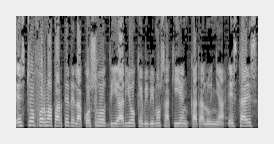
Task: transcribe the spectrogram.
Esto forma parte del acoso diario que vivimos aquí en Cataluña. Esta es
